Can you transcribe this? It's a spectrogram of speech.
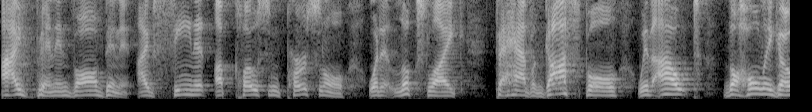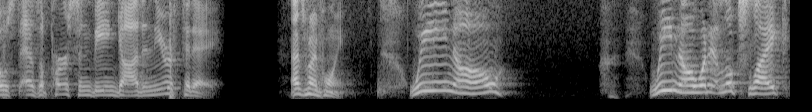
I've been involved in it. I've seen it up close and personal what it looks like to have a gospel without the Holy Ghost as a person being God in the earth today. That's my point. We know we know what it looks like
